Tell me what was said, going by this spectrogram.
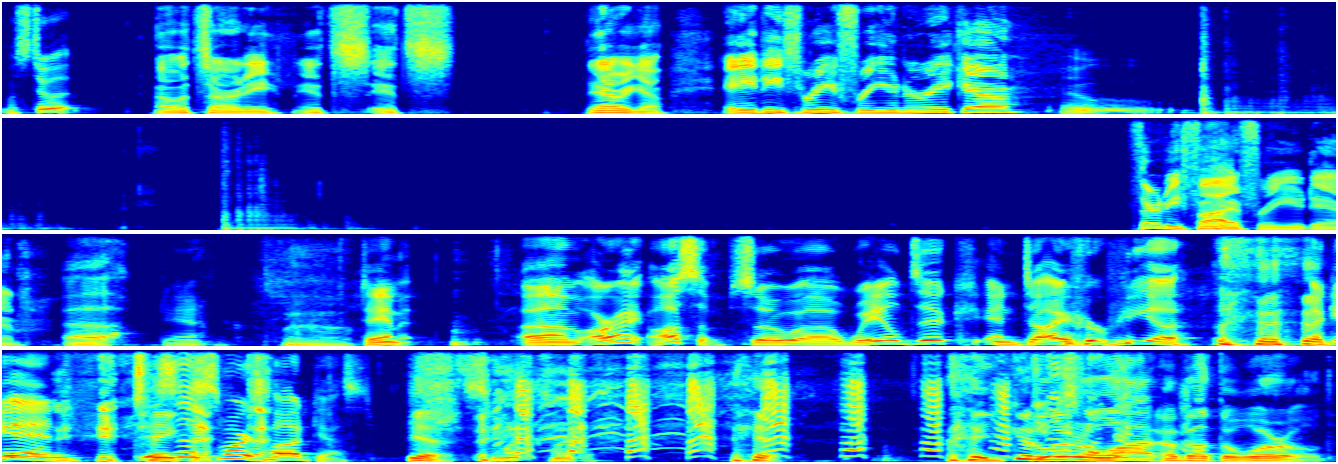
let's do it. oh, it's already. It's it's. There we go. Eighty three for you, Noriko. Ooh. Thirty five for you, Dan. Ah, yeah. Damn it. Um, all right, awesome. So uh, whale dick and diarrhea. Again, this is a smart podcast. yes, Smart, smart. you could You learn a fucking- lot about the world.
